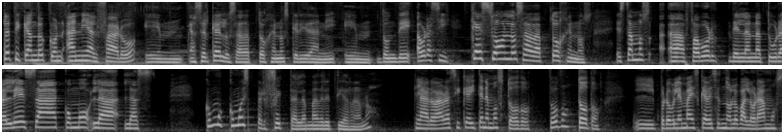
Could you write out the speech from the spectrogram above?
Platicando con Ani Alfaro eh, acerca de los adaptógenos, querida Ani, eh, donde ahora sí, ¿qué son los adaptógenos? Estamos a a favor de la naturaleza, cómo la, las, cómo, cómo es perfecta la madre tierra, ¿no? Claro, ahora sí que ahí tenemos todo. Todo. todo. El problema es que a veces no lo valoramos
